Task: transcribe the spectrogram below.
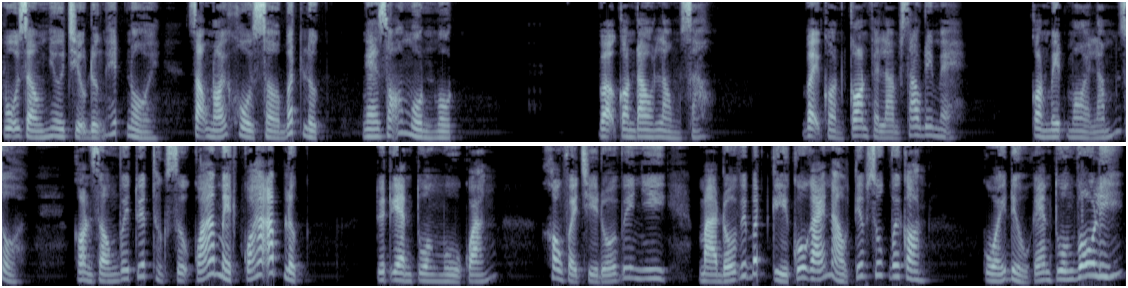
Vũ giống như chịu đựng hết nổi, giọng nói khổ sở bất lực, nghe rõ mồn một. Vợ con đau lòng sao? Vậy còn con phải làm sao đây mẹ? Con mệt mỏi lắm rồi. Con giống với Tuyết thực sự quá mệt, quá áp lực. Tuyết ghen tuông mù quáng. Không phải chỉ đối với Nhi, mà đối với bất kỳ cô gái nào tiếp xúc với con. Cô ấy đều ghen tuông vô lý.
